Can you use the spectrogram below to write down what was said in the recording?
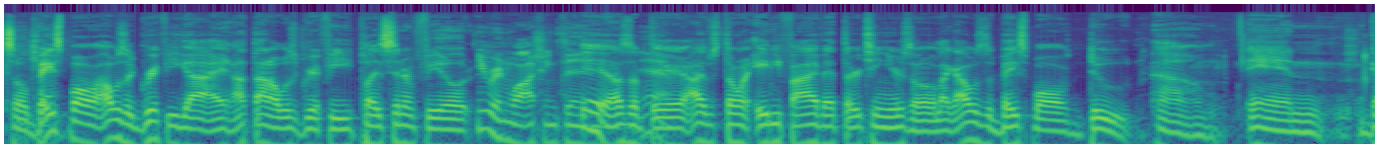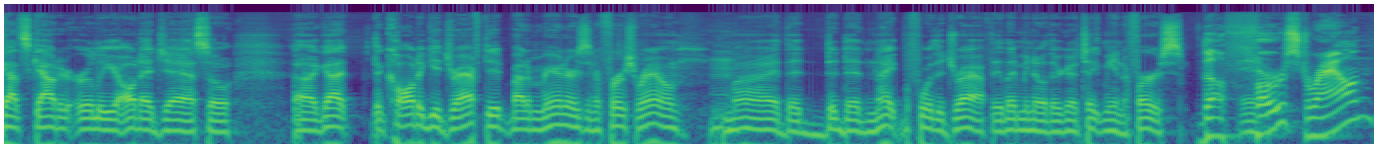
So baseball, I was a Griffey guy. I thought I was Griffey. Played center field. You were in Washington. Yeah, I was up there. I was throwing 85 at 13 years old. Like I was a baseball dude, um, and got scouted earlier, all that jazz. So I uh, got the call to get drafted by the Mariners in the first round. Hmm. My the, the the night before the draft, they let me know they're going to take me in the first. The first round?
